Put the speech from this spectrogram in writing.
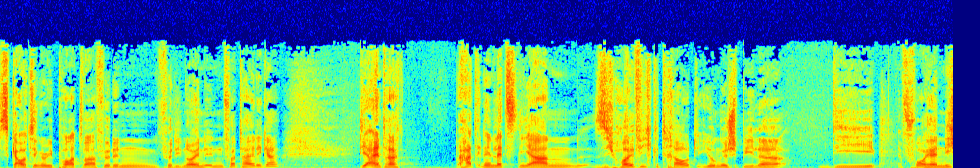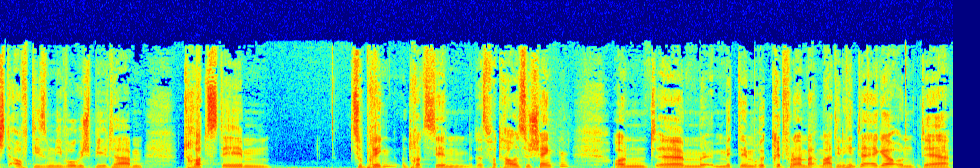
Scouting-Report war für, den, für die neuen Innenverteidiger. Die Eintracht hat in den letzten Jahren sich häufig getraut, junge Spieler, die vorher nicht auf diesem Niveau gespielt haben, trotzdem zu bringen und trotzdem das Vertrauen zu schenken. Und ähm, mit dem Rücktritt von Martin Hinteregger und der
